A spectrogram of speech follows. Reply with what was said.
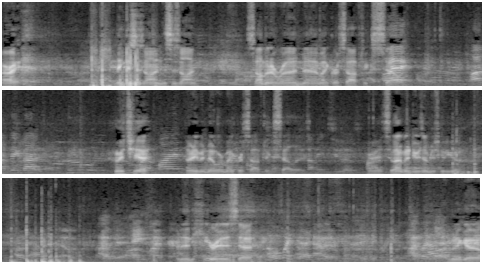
All right. I think this is on. This is on. So I'm going to run uh, Microsoft Excel, which, yeah, I don't even know where Microsoft Excel is. All right, so what I'm going to do is I'm just going to go. And then here is, uh, I'm going to go.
